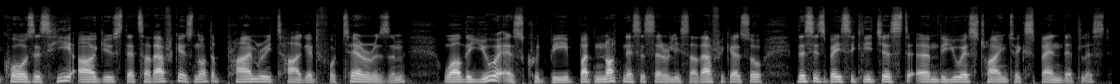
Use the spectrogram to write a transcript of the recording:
because, as he argues, that South Africa is not the primary target for terrorism, while the US could be, but not necessarily South Africa. So, this is basically just um, the US trying to expand that list.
